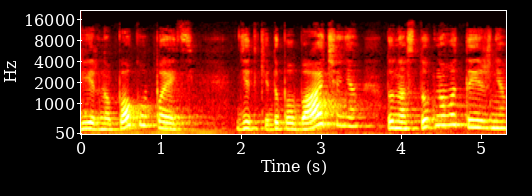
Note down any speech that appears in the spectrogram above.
вірно, покупець. Дітки, до побачення, до наступного тижня.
